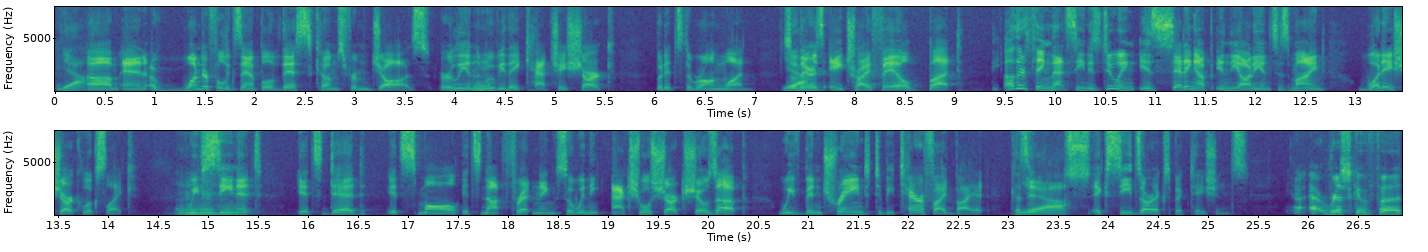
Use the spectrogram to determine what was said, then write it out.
Yeah. Um, and a wonderful example of this comes from Jaws. Early Mm. in the movie, they catch a shark, but it's the wrong one. So Yeah. there's a try fail, but the other thing that scene is doing is setting up in the audience's mind what a shark looks like. We've seen it. It's dead. It's small. It's not threatening. So when the actual shark shows up, we've been trained to be terrified by it because Yeah. it s- exceeds our expectations. At risk of uh,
